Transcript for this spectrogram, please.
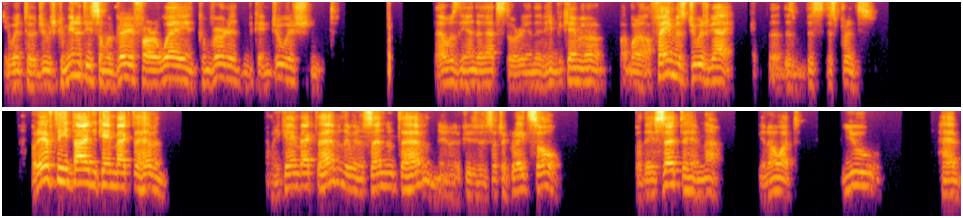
he went to a Jewish community somewhere very far away and converted and became Jewish. And that was the end of that story. And then he became a, a, famous Jewish guy, uh, this, this, this prince. But after he died, he came back to heaven. And when he came back to heaven, they were going to send him to heaven, you know, because he's such a great soul. But they said to him, now, you know what? You have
